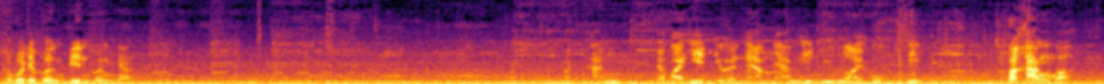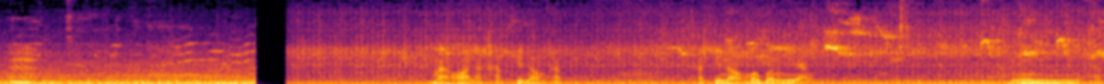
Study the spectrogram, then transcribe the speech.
ก็บ่ได้เบิ่งบินเบิ่งหยังมันข้างแต่ว่าเห็นอยู่แนมแนมเห็นอยู่ร้อยหกสิบปลาข้างบ่ อ่า มาหอดแล้วครับพี่น้องครับ ครับพี่น้องมาเบิ่งอีหยังนี่ครับ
